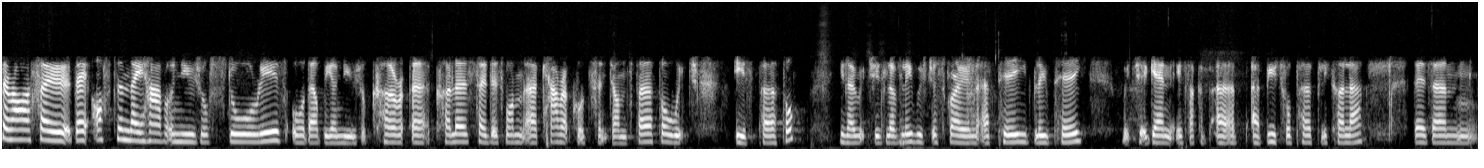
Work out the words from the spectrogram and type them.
there are. So they often they have unusual stories, or there'll be unusual uh, colours. So there's one uh, carrot called St John's Purple, which is purple, you know, which is lovely. We've just grown a pea, blue pea, which again is like a, a, a beautiful purpley colour. There's um,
